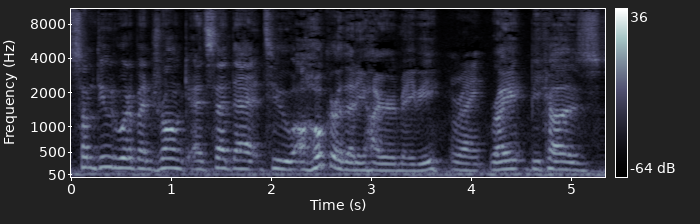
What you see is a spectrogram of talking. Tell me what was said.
some dude would have been drunk and said that to a hooker that he hired, maybe, right. right? Because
